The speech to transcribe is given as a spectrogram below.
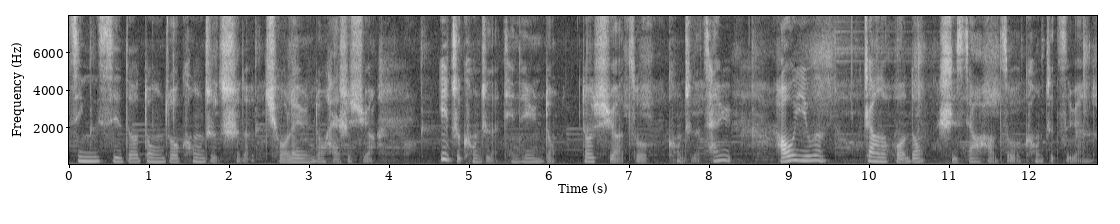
精细的动作控制式的球类运动，还是需要意志控制的田径运动，都需要自我控制的参与。毫无疑问，这样的活动是消耗自我控制资源的。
